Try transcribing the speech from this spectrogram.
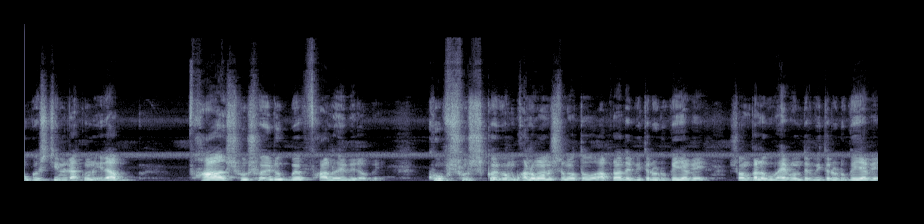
মুখোশ চিনে রাখুন, এরা ফা শুষ হয়ে ঢুকবে ফাল হয়ে বেরোবে। খুব শুষ্ক এবং ভালো মানুষের মতো আপনাদের ভিতরে ঢুকে যাবে, সংখ্যালঘু ভাই বোনদের ভিতরে ঢুকে যাবে।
